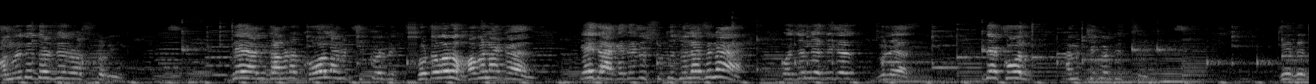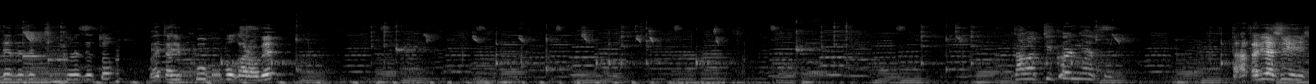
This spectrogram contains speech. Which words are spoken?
আমিও তো দর্জি রস করি। দে আমি জামাটা খোল আমি ঠিক করে দিচ্ছি। ছোট বড় হবে না কেন? এই দেখ এদিকে একটু সুতো ঝুলে আছে না ওই জন্য এদিকে ঝুলে আছে। দে খোল আমি ঠিক করে দিচ্ছি। দে দে দে দে ঠিক করে দে তো। ভাই তাহলে খুব উপকার হবে। জামা ঠিক করে নিয়ে আসি তাড়াতাড়ি আসিস।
